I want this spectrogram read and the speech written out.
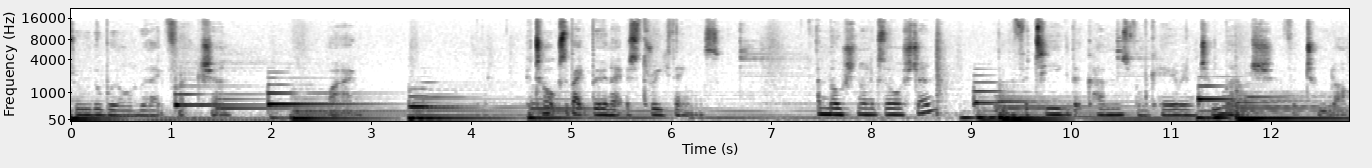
through the world without friction. Wow. It talks about burnout as three things emotional exhaustion, fatigue that comes from caring too much for too long.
